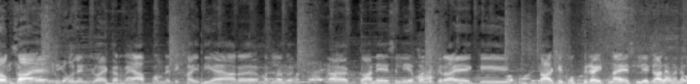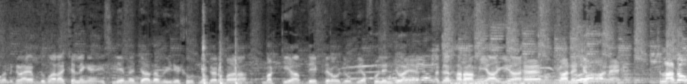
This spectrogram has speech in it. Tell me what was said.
तो गाय फुल एंजॉय कर रहे हैं। आपको हमने दिखाई दिया है और मतलब गाने इसलिए बंद कराए कि ताकि कॉपीराइट ना है इसलिए गाने मैंने बंद कराए। अब दोबारा चलेंगे। इसलिए मैं ज़्यादा वीडियो शूट नहीं कर पा रहा। बाकी आप देखते रहो जो भी है फुल एंजॉय है। अगर हरामी आ गया है गाने चलाने, चला दो।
